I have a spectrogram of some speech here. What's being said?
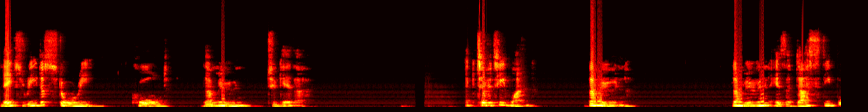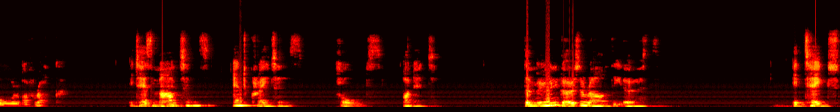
Let's read a story called The Moon together. Activity 1. The Moon. The moon is a dusty ball of rock. It has mountains and craters, holes on it. The moon goes around the earth. It takes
